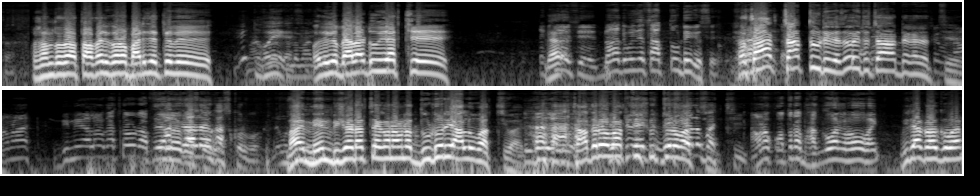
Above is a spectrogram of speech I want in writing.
তো। প্রশান্ত দা তাড়াতাড়ি করো বাড়ি যেতে হবে। ওদিকে বেলা ডুবে যাচ্ছে। চাঁদ তো উঠে গেছে। চাঁদ তো উঠে গেছে ওই তো চাঁদ দেখা যাচ্ছে। ভাই মেন বিষয়টা হচ্ছে এখন আমরা দুটোরই আলু পাচ্ছি ভাই চাঁদেরও পাচ্ছি সূর্যেরও পাচ্ছি আমরা কতটা ভাগ্যবান হব ভাই বিরাট ভাগ্যবান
